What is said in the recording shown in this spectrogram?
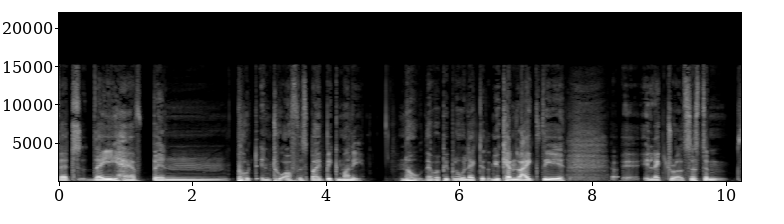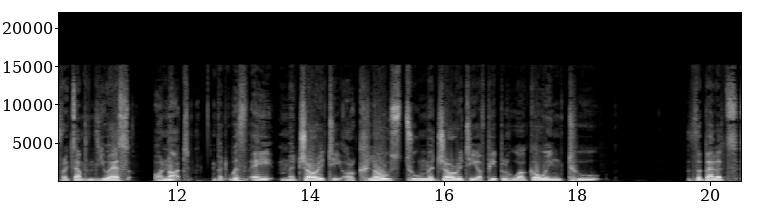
that they have been put into office by big money. No, there were people who elected them. You can like the uh, electoral system, for example, in the US or not but with a majority or close to majority of people who are going to the ballots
